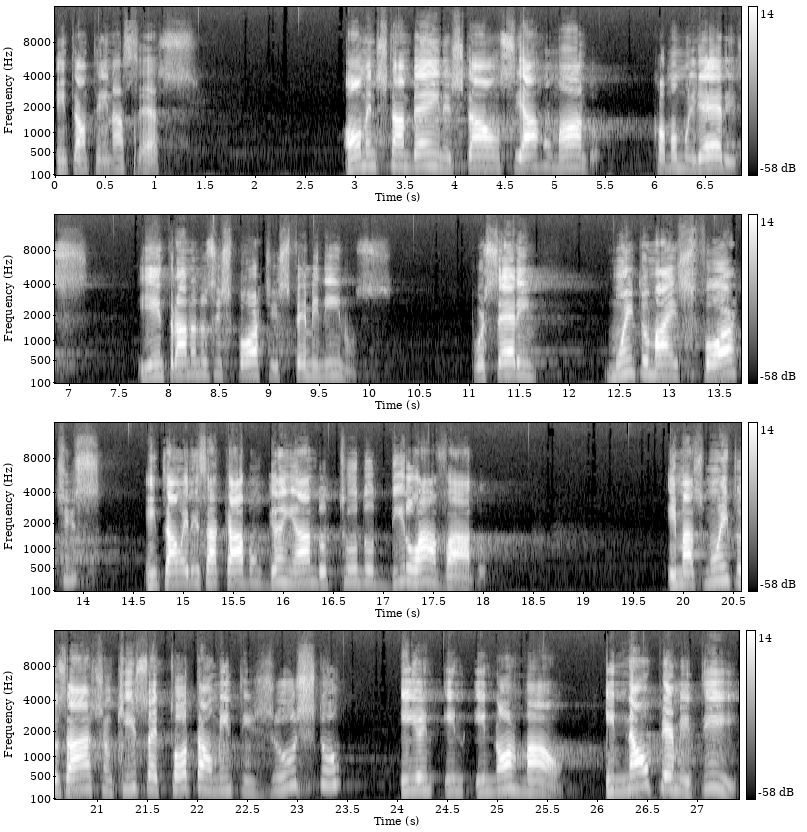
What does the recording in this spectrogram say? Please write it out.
Então tem acesso. Homens também estão se arrumando como mulheres e entrando nos esportes femininos. Por serem muito mais fortes, então eles acabam ganhando tudo de lavado. E mas muitos acham que isso é totalmente justo e, e, e normal. E não permitir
